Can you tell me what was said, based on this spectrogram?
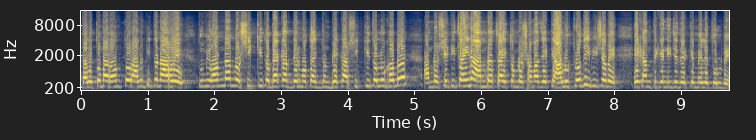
তাহলে তোমার অন্তর আলোকিত না হয়ে তুমি অন্যান্য শিক্ষিত বেকারদের মতো একজন বেকার শিক্ষিত লোক হবে। আমরা সেটি চাই না, আমরা চাই তোমরা সমাজে একটি আলু প্রদীপ হিসাবে এখান থেকে নিজেদেরকে মেলে তুলবে।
